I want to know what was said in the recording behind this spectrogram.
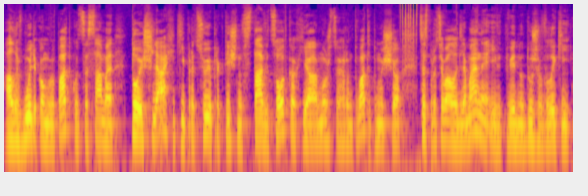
але в будь-якому випадку це саме той шлях, який працює практично в 100%. Я можу це гарантувати, тому що це спрацювало для мене, і відповідно дуже великий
